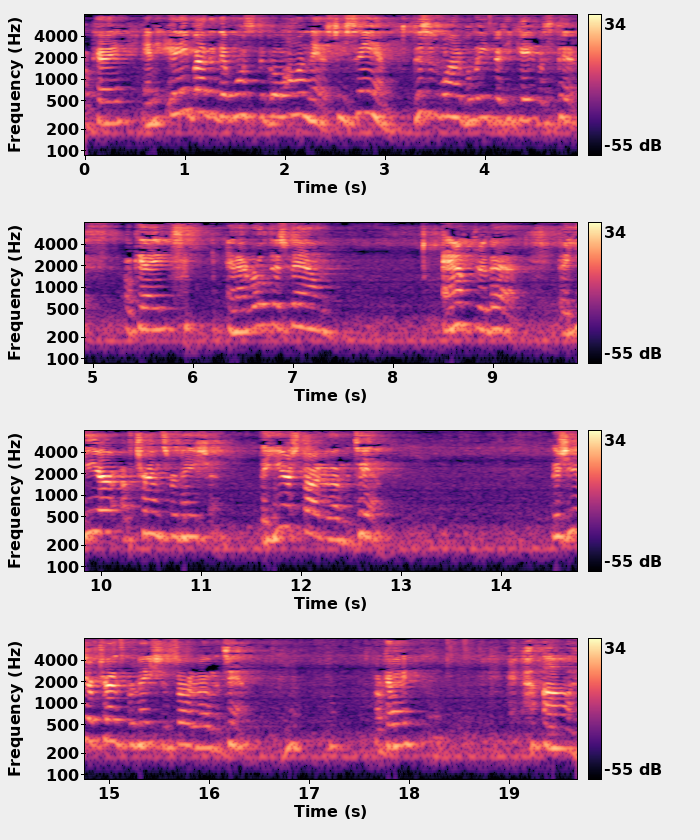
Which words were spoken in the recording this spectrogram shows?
Okay? And anybody that wants to go on this, he's saying, this is why I believe that he gave us this. Okay? And I wrote this down after that. A year of transformation. The year started on the 10th. This year of transformation started on the 10th. Okay? Uh,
